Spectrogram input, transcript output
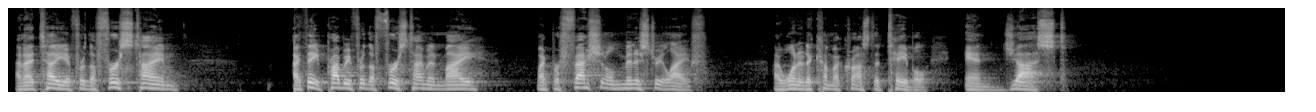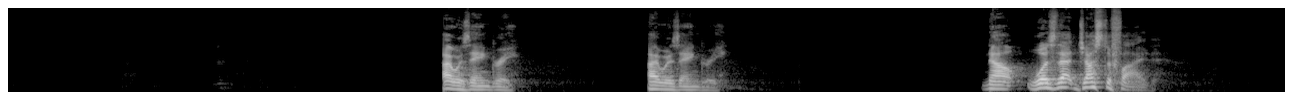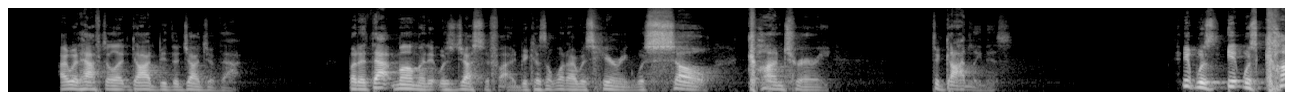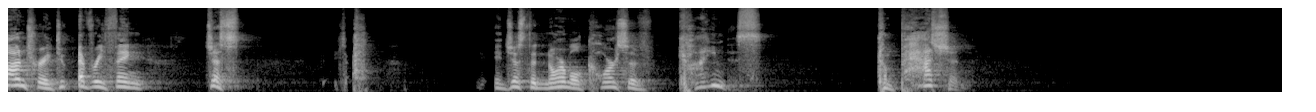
And I tell you, for the first time, I think probably for the first time in my, my professional ministry life, I wanted to come across the table and just I was angry. I was angry. Now, was that justified? I would have to let God be the judge of that. But at that moment, it was justified because of what I was hearing was so contrary to godliness. It was, it was contrary to everything, just in just the normal course of kindness, compassion.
